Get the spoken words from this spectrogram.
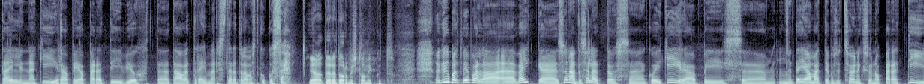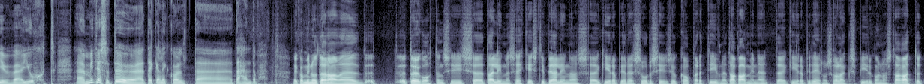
Tallinna kiirabi operatiivjuht Taavet Reimers, tere tulemast Kukusse! ja tere tormist hommikut! no kõigepealt võib-olla äh, väike sõnade seletus, kui kiirabis äh, teie ametipositsiooniks on operatiivjuht, äh, mida see töö tegelikult tähendab? ega minu tänane töökoht on siis äh, Tallinnas ehk Eesti pealinnas äh, kiirabiressursi niisugune operatiivne tagamine, et äh, kiirabiteenus oleks piirkonnas tagatud,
